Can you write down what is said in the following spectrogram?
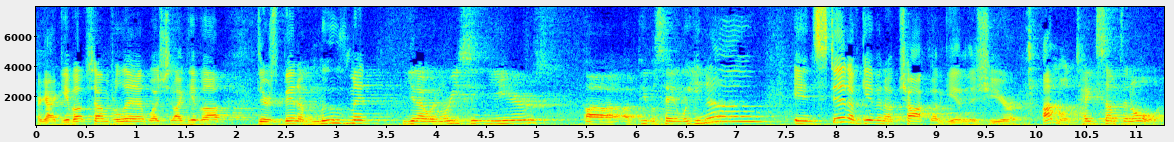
I got to give up something for Lent. What should I give up? There's been a movement, you know, in recent years uh, of people saying, well, you know, instead of giving up chocolate again this year, I'm going to take something on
